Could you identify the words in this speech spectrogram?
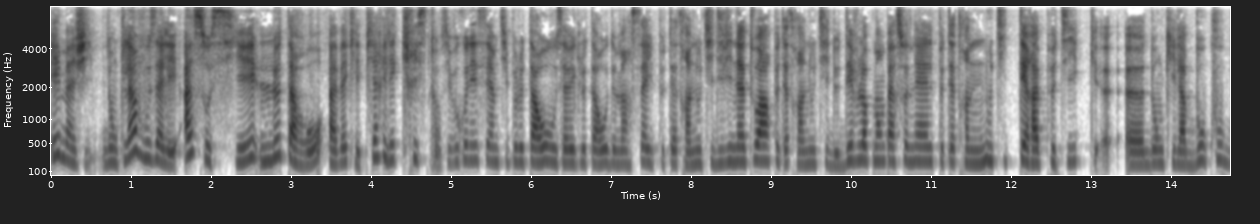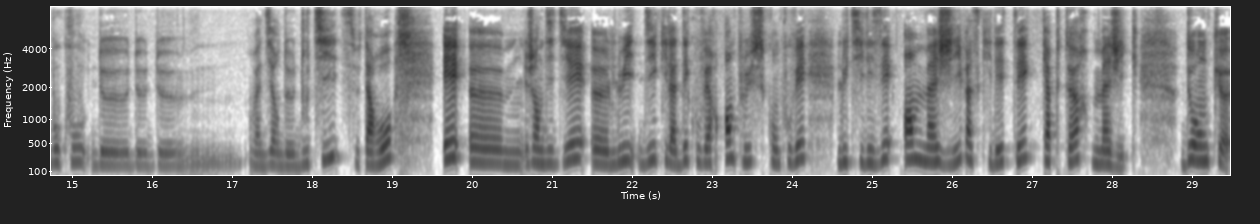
et magie. Donc là, vous allez associer le tarot avec les pierres et les cristaux. si vous connaissez un petit peu le tarot, vous savez que le tarot de Marseille peut être un outil divinatoire, peut être un outil de développement personnel, peut être un outil thérapeutique. Euh, euh, donc il a beaucoup, beaucoup de, de on va dire, d'outils, ce tarot. Et euh, Jean Didier lui dit qu'il a découvert en plus qu'on pouvait l'utiliser en magie parce qu'il était capteur magique. Donc, euh,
